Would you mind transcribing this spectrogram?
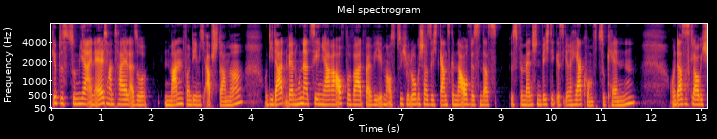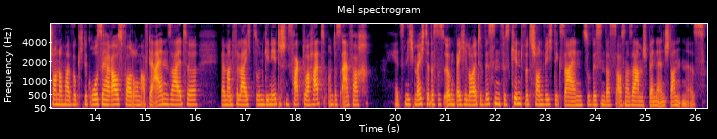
Gibt es zu mir einen Elternteil, also ein Mann, von dem ich abstamme. Und die Daten werden 110 Jahre aufbewahrt, weil wir eben aus psychologischer Sicht ganz genau wissen, dass es für Menschen wichtig ist, ihre Herkunft zu kennen. Und das ist, glaube ich, schon nochmal wirklich eine große Herausforderung. Auf der einen Seite, wenn man vielleicht so einen genetischen Faktor hat und das einfach jetzt nicht möchte, dass es irgendwelche Leute wissen, fürs Kind wird es schon wichtig sein, zu wissen, dass es aus einer Samenspende entstanden ist.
